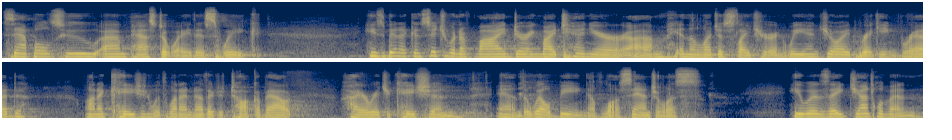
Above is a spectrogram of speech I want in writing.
Samples, who um, passed away this week. He's been a constituent of mine during my tenure um, in the legislature, and we enjoyed breaking bread on occasion with one another to talk about higher education and the well being of Los Angeles. He was a gentleman,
